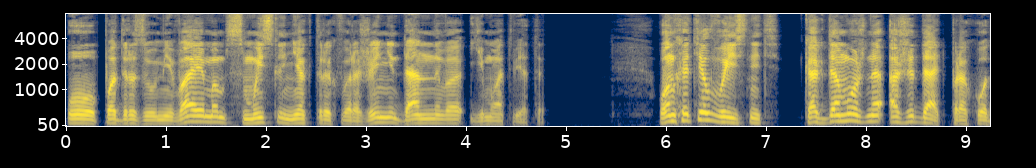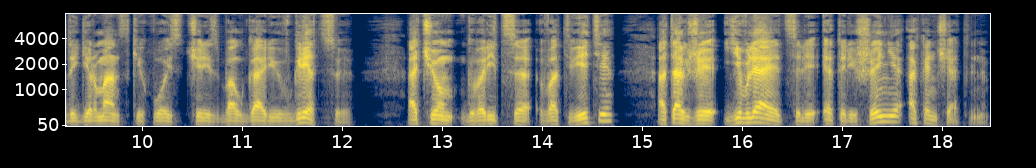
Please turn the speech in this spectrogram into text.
о подразумеваемом смысле некоторых выражений данного ему ответа. Он хотел выяснить, когда можно ожидать прохода германских войск через Болгарию в Грецию, о чем говорится в ответе, а также является ли это решение окончательным.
